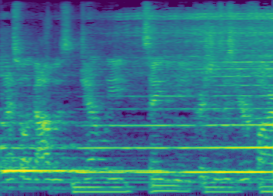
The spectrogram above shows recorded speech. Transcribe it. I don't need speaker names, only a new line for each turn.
And I felt God was gently saying to me, Christians, this is your fire.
